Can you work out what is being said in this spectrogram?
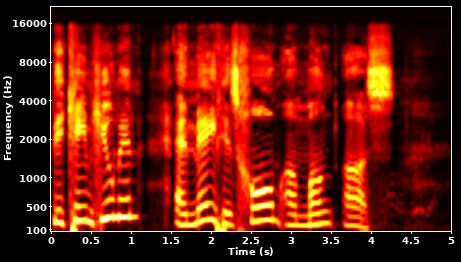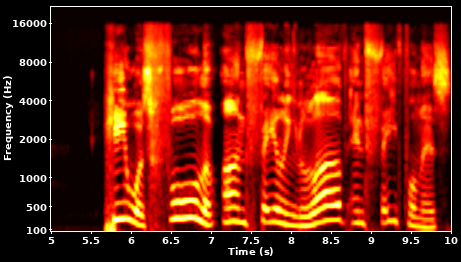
became human and made his home among us. He was full of unfailing love and faithfulness,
